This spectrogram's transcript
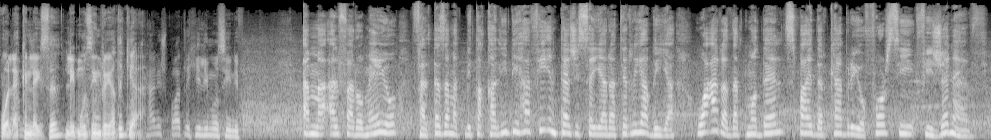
ولكن ليس ليموزين رياضية. أما ألفا روميو فالتزمت بتقاليدها في إنتاج السيارات الرياضية وعرضت موديل سبايدر كابريو فورسي في جنيف.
